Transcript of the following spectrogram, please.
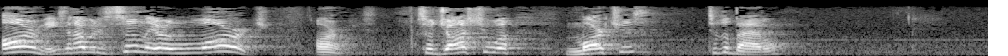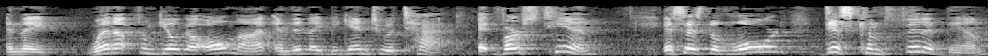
armies and I would assume they are large armies. So Joshua marches to the battle and they went up from Gilgal all night, and then they began to attack. At verse 10, it says, The Lord discomfited them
